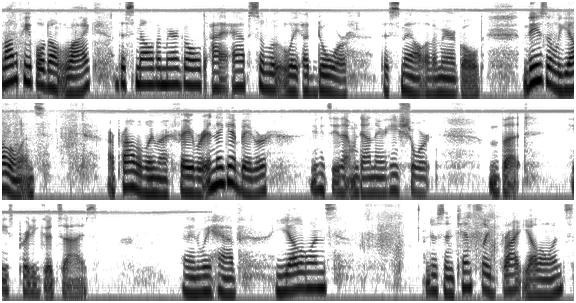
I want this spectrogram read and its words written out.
a lot of people don't like the smell of a marigold. I absolutely adore the smell of a marigold. These little yellow ones are probably my favorite, and they get bigger. You can see that one down there. He's short, but he's pretty good size. And we have yellow ones just intensely bright yellow ones.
